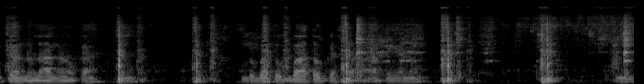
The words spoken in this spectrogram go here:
Ikaw nalangaw ka. Hmm? Babatog-batog ka sa aking ano. Hmm?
